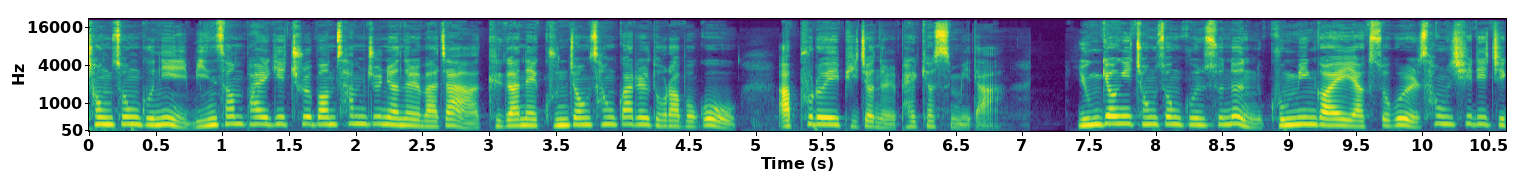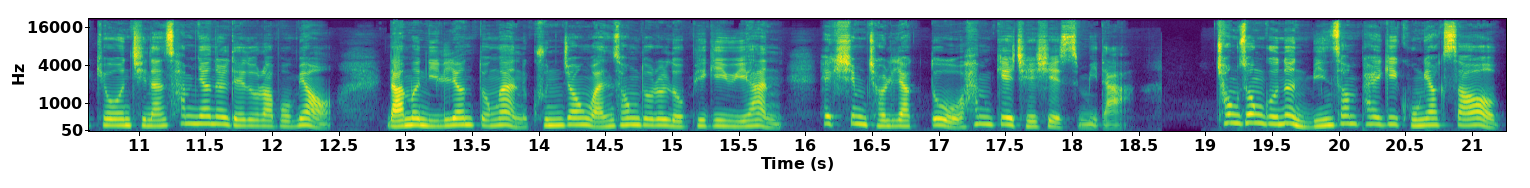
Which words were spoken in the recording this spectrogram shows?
청송군이 민선 8기 출범 3주년을 맞아 그간의 군정 성과를 돌아보고 앞으로의 비전을 밝혔습니다. 윤경희 청송군수는 국민과의 약속을 성실히 지켜온 지난 3년을 되돌아보며 남은 1년 동안 군정 완성도를 높이기 위한 핵심 전략도 함께 제시했습니다. 청송군은 민선 8기 공약 사업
